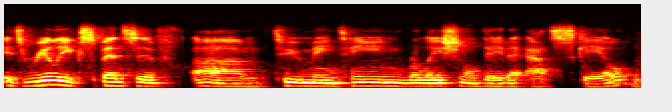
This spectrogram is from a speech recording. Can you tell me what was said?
it's really expensive um, to maintain relational data at scale.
